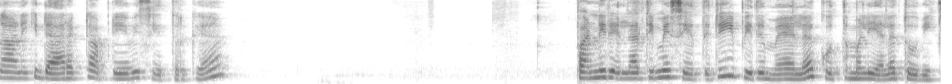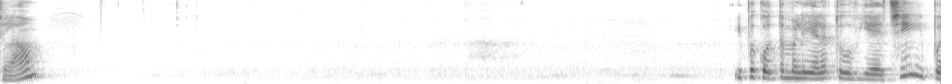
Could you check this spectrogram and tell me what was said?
நான் அன்றைக்கி டேரெக்டாக அப்படியே சேர்த்துருக்கேன். பன்னீர் எல்லாத்தையுமே சேர்த்துட்டு இப்போ இது மேலே கொத்தமல்லி இலை தூவிக்கலாம். இப்போ கொத்தமல்லி எல்லாம் தூவியாச்சு. இப்போ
